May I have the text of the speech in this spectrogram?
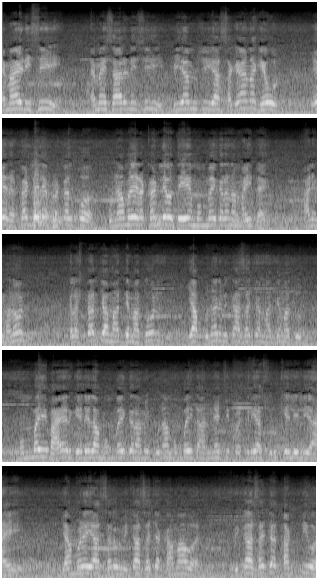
M I D C M S R D C B M C या सगळ्यांना घेऊन हे रखडलेले प्रकल्प कुणामुळे रखडले होते हे मुंबईकरांना माहीत आहे. आणि म्हणून क्लस्टरच्या माध्यमातून या पुनर्विकासाच्या माध्यमातून मुंबई बाहेर गेलेला मुंबईकर आम्ही पुन्हा मुंबईत आणण्याची प्रक्रिया सुरू केलेली आहे. त्यामुळे या सर्व विकासाच्या कामावर विकासाच्या ताकदीवर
